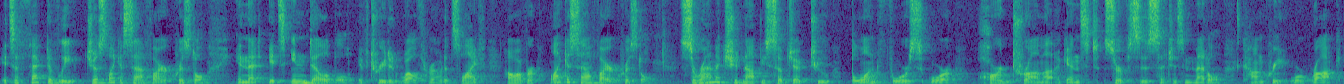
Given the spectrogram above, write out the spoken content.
It's effectively just like a sapphire crystal in that it's indelible if treated well throughout its life. However, like a sapphire crystal, ceramic should not be subject to blunt force or hard trauma against surfaces such as metal, concrete, or rock,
